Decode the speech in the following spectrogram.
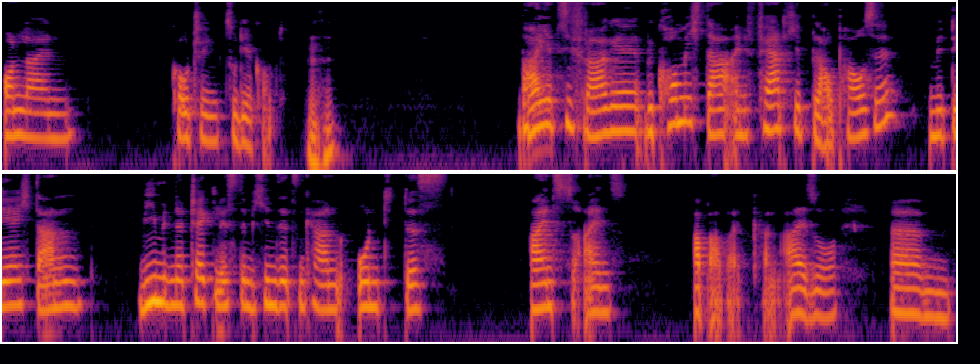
Online-Coaching zu dir kommt, Mhm. War jetzt die Frage, bekomme ich da eine fertige Blaupause, mit der ich dann wie mit einer Checkliste mich hinsetzen kann und das eins zu eins abarbeiten kann. Also ähm,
